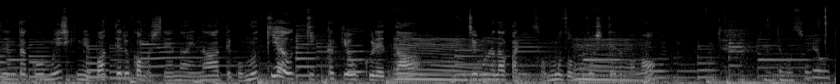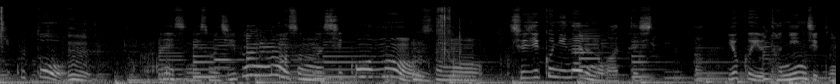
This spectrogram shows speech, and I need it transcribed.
選択を無意識に奪ってるかもしれないなってこう向き合うきっかけをくれたうん。自分の中にそうもぞもぞしてるもの。でもそれを聞くとうん。あれですねその自分のその思考の、うん。その主軸になるのがあってしあよく言う他人軸に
